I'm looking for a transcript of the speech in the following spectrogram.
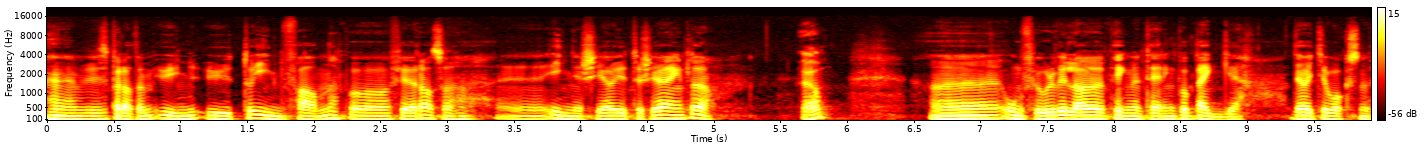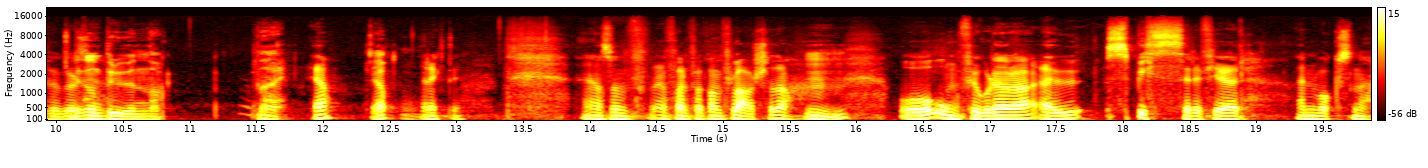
Vi prater om ut- og innfane på fjøra, altså eh, innersida og yttersida, egentlig. da. ja. Uh, ungfugler vil ha pigmentering på begge. Det har ikke voksen fugl. Litt sånn brun nok Nei. Ja, Ja. riktig. Eh, Altså en form for kamuflasje, da. Og ungfugler har òg spissere fjør enn voksne.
